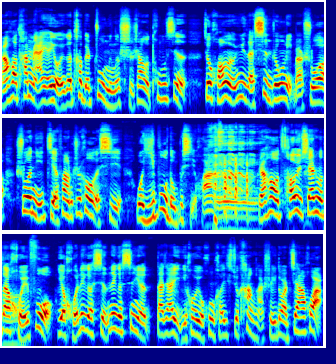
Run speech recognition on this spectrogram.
然后他们俩也有一个特别著名的史上的通信。就黄永玉在信中里边说说你解放之后的戏，我一部都不喜欢。然后曹禺先生在回复，也回了一个信，那个信也大家以后有空可以去看看，是一段佳话。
